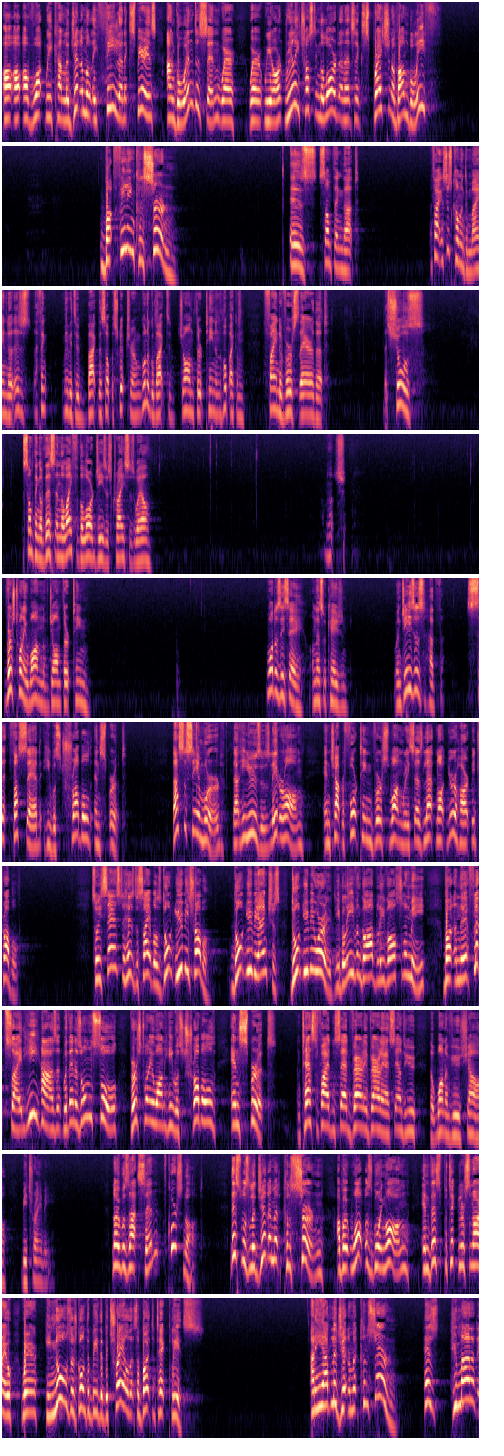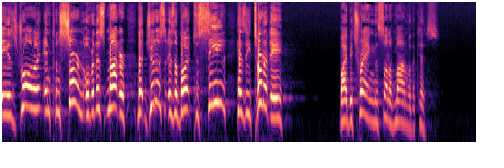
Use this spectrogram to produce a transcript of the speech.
of, of, of, what we can legitimately feel and experience and go into sin where, where we aren't really trusting the Lord and it's an expression of unbelief. But feeling concern is something that in fact, it's just coming to mind. Is, I think maybe to back this up with Scripture, I'm going to go back to John 13 and hope I can find a verse there that, that shows something of this in the life of the Lord Jesus Christ as well. I'm not sure. Verse 21 of John 13. What does he say on this occasion? When Jesus had thus said, he was troubled in spirit. That's the same word that he uses later on in chapter 14, verse 1, where he says, Let not your heart be troubled. So he says to his disciples, Don't you be troubled. Don't you be anxious. Don't you be worried. You believe in God, believe also in me. But on the flip side, he has it within his own soul. Verse 21 He was troubled in spirit and testified and said, Verily, verily, I say unto you that one of you shall betray me. Now, was that sin? Of course not. This was legitimate concern about what was going on in this particular scenario where he knows there's going to be the betrayal that's about to take place. And he had legitimate concern. His humanity is drawn out in concern over this matter that Judas is about to seal his eternity by betraying the Son of Man with a kiss.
